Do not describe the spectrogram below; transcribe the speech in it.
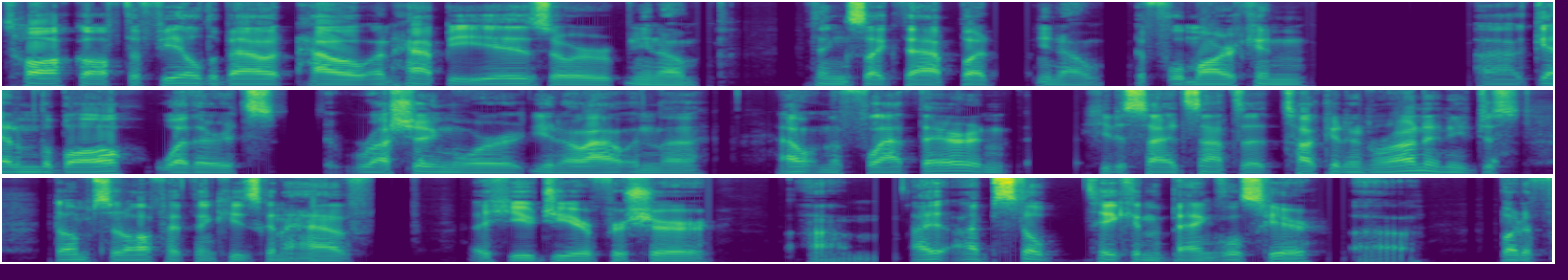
talk off the field about how unhappy he is, or you know, things like that. But you know, if Lamar can uh, get him the ball, whether it's rushing or you know out in the out in the flat there, and he decides not to tuck it and run, and he just dumps it off, I think he's going to have a huge year for sure. Um, I, I'm still taking the Bengals here, uh, but if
